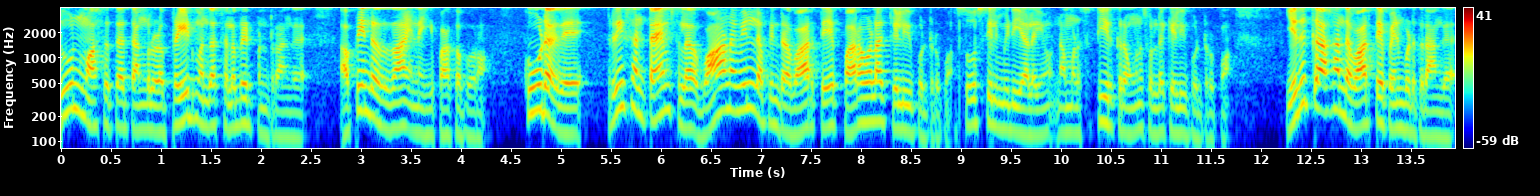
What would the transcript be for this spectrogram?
ஜூன் மாதத்தை தங்களோட ப்ரைட் மந்தாக செலிப்ரேட் பண்ணுறாங்க அப்படின்றத தான் இன்றைக்கி பார்க்க போகிறோம் கூடவே ரீசன்ட் டைம்ஸில் வானவில் அப்படின்ற வார்த்தையை பரவலாக கேள்விப்பட்டிருப்போம். சோஷியல் மீடியாலையும் நம்மளை சுற்றி இருக்கிறவங்கன்னு சொல்ல கேள்விப்பட்டிருப்போம். எதுக்காக அந்த வார்த்தையை பயன்படுத்துகிறாங்க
